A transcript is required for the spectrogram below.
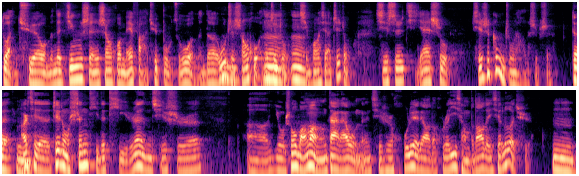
短缺，我们的精神生活没法去补足我们的物质生活的这种情况下，这种其实体验是其实更重要的，是不是？对，而且这种身体的体认，其实，呃，有时候往往能带来我们其实忽略掉的或者意想不到的一些乐趣。嗯，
